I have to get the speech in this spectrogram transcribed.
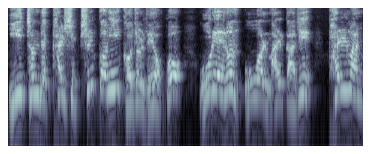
2,187건이 거절되었고 올해는 5월 말까지 8만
